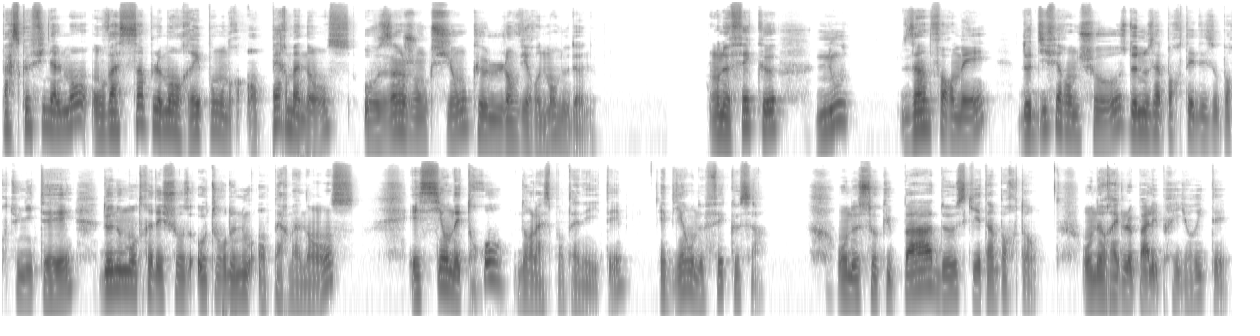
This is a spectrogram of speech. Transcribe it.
Parce que finalement, on va simplement répondre en permanence aux injonctions que l'environnement nous donne. On ne fait que nous informer de différentes choses, de nous apporter des opportunités, de nous montrer des choses autour de nous en permanence. Et si on est trop dans la spontanéité, eh bien on ne fait que ça. On ne s'occupe pas de ce qui est important. On ne règle pas les priorités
